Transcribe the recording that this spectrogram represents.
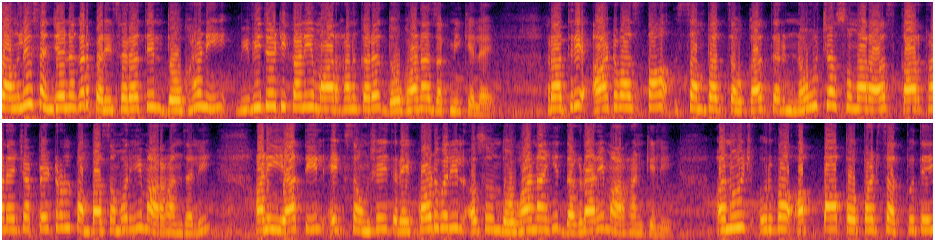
सांगली संजयनगर परिसरातील दोघांनी विविध ठिकाणी मारहाण करत दोघांना जखमी केलंय. रात्री आठ वाजता संपत चौकात तर नऊच्या सुमारास कारखान्याच्या पेट्रोल पंपासमोर ही मारहाण झाली आणि यातील एक संशयित रेकॉर्डवरील असून दोघांनाही दगडाने मारहाण केली. अनुज उर्फ अप्पा पोपट सातपुते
